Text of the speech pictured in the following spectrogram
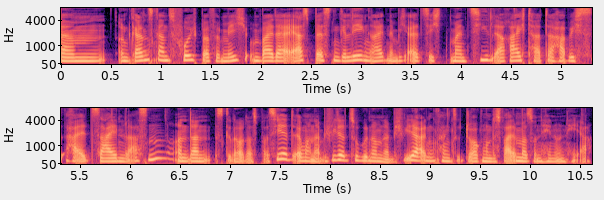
Ähm, und ganz, ganz furchtbar für mich. Und bei der erstbesten Gelegenheit, nämlich als ich mein Ziel erreicht hatte, habe ich es halt sein lassen. Und dann ist genau das passiert. Irgendwann habe ich wieder zugenommen, habe ich wieder angefangen zu joggen und es war immer so ein Hin und Her.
